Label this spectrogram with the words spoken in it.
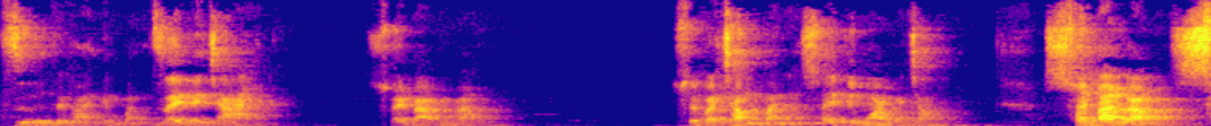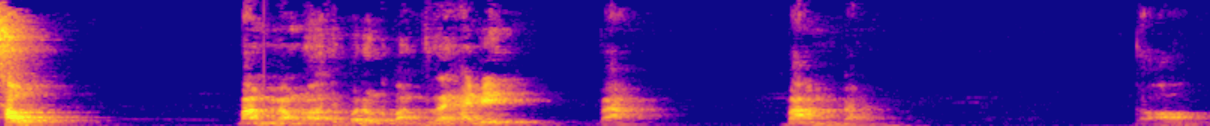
giữ tay phải các bạn dây tay trái, xoay 30 vòng. Xoay vào trong ta nhé xoay từ ngoài vào trong. Xoay 30 vòng, sau 30 vòng đó thì bắt đầu các bạn dây hai bên vào 30 vòng. Đó.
